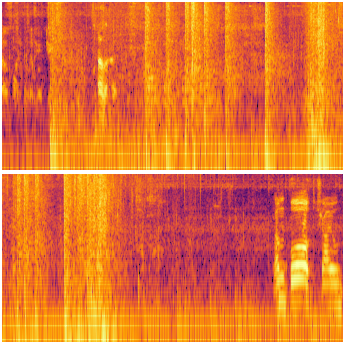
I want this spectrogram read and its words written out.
Oh. Come forth, child.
